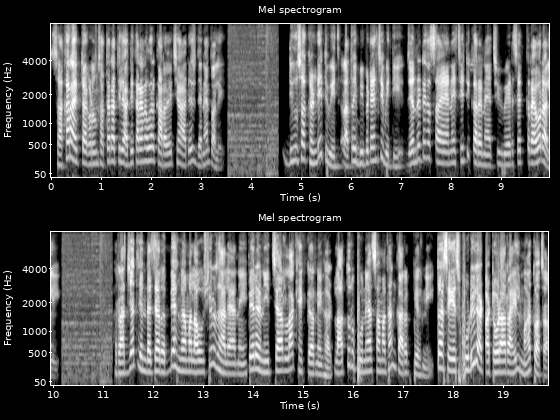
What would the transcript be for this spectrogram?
साखर आयुक्ताकडून साताऱ्यातील अधिकाऱ्यांवर कारवाईचे आदेश देण्यात आले. दिवसा खंडित वीज रात्री बिबट्यांची भीती जनरेटरच्या सहाय्याने शेती करण्याची वेळ शेतकऱ्यावर आली. राज्यात यंदाच्या रब्बी हंगामाला उशीर झाल्याने पेरणी चार लाख हेक्टरने घट लातूर पुण्यात समाधानकारक पेरणी. तसेच पुढील आठवडा राहील महत्त्वाचा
